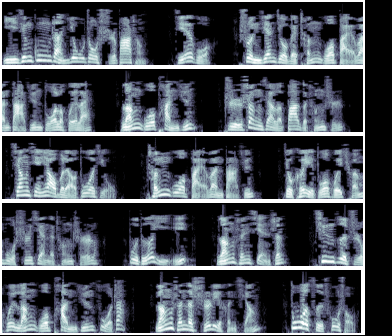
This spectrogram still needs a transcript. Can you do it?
已经攻占幽州十八城，结果瞬间就被陈国百万大军夺了回来。狼国叛军只剩下了八个城池，相信要不了多久，陈国百万大军就可以夺回全部失陷的城池了。不得已，狼神现身，亲自指挥狼国叛军作战。狼神的实力很强，多次出手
